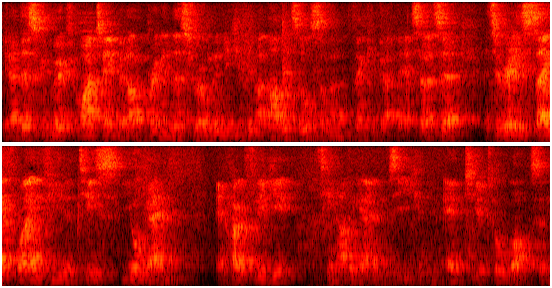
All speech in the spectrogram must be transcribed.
you know, this could work for my team, but I'll bring in this rule, and you can be like, oh, that's awesome, I didn't think about that. So it's a, it's a really safe way for you to test your game and hopefully get 10 other games that you can add to your toolbox and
